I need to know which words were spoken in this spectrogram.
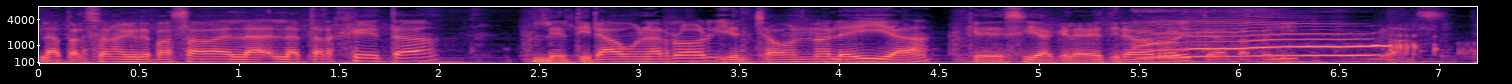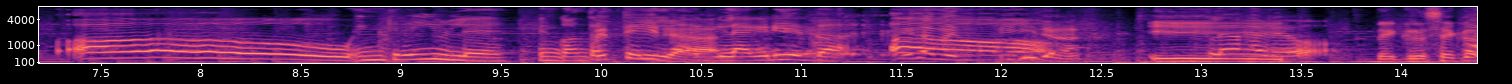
la persona que te pasaba la, la tarjeta le tiraba un error y el chabón no leía que decía que le había tirado error y te daba. ¡Oh! Increíble. Encontraste la, la grieta. Era ¡Oh! mentira. Y Claro. me crucé con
